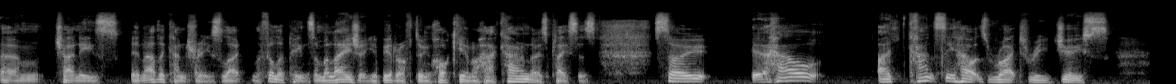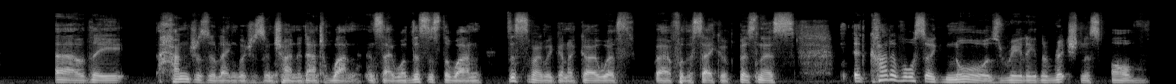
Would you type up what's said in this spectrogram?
um, Chinese in other countries like the Philippines and Malaysia, you're better off doing Hokkien or Hakka in those places. So, how I can't see how it's right to reduce uh, the hundreds of languages in China down to one and say, well, this is the one, this is the one we're going to go with uh, for the sake of business. It kind of also ignores really the richness of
